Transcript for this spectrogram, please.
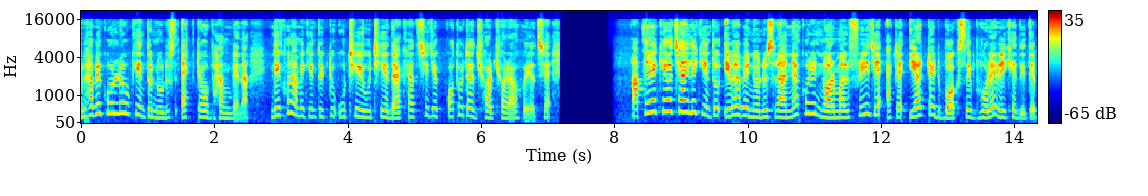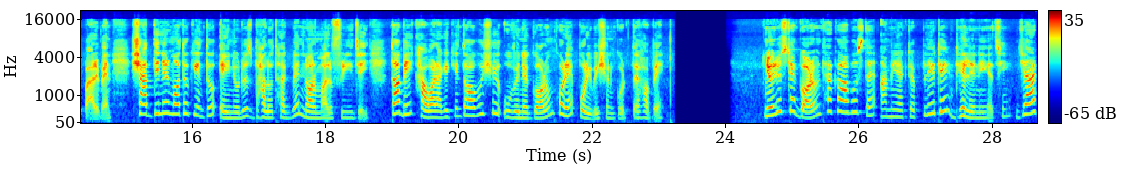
এভাবে করলেও কিন্তু নুডলস একটাও ভাঙবে না। দেখুন, আমি কিন্তু একটু উঠিয়ে উঠিয়ে দেখাচ্ছি যে কতটা ঝরঝরা হয়েছে। আপনারা কেউ চাইলে কিন্তু এভাবে নুডলস রান্না করে নর্মাল ফ্রিজে একটা এয়ারটাইট বক্সে ভরে রেখে দিতে পারবেন। সাত দিনের মতো কিন্তু এই নুডলস ভালো থাকবে নর্মাল ফ্রিজেই। তবে খাওয়ার আগে কিন্তু অবশ্যই ওভেনে গরম করে পরিবেশন করতে হবে। নুডলসটা গরম থাকা অবস্থায় আমি একটা প্লেটে ঢেলে নিয়েছি। যার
